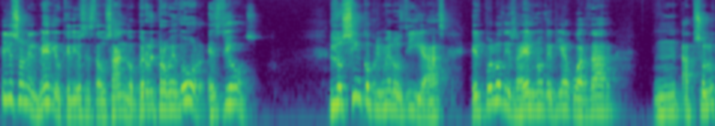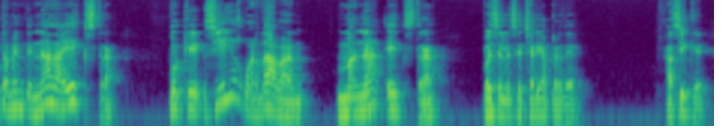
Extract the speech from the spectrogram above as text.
Ellos son el medio que Dios está usando, pero el proveedor es Dios. Los cinco primeros días, el pueblo de Israel no debía guardar mm, absolutamente nada extra, porque si ellos guardaban maná extra, pues se les echaría a perder. Así que,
